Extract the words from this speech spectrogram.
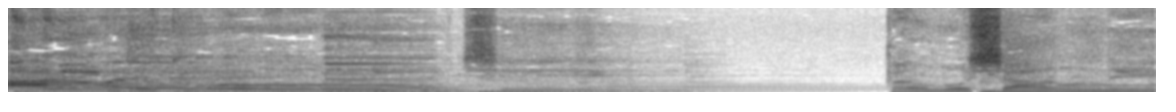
安宁的哭泣。当我想你。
